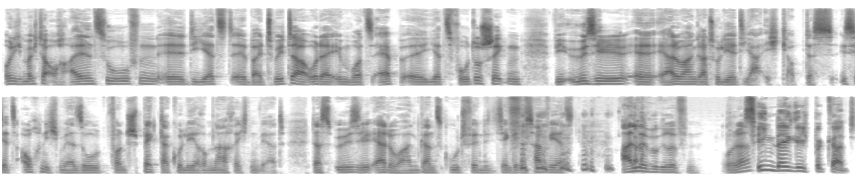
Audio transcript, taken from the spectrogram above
Und ich möchte auch allen zurufen, äh, die jetzt äh, bei Twitter oder im WhatsApp äh, jetzt Fotos schicken, wie Özil äh, Erdogan gratuliert. Ja, ich glaube, das ist jetzt auch nicht mehr so von spektakulärem Nachrichtenwert, dass Özil Erdogan ganz gut findet. Ich denke, das haben wir jetzt alle begriffen, oder? Das ist hinlänglich bekannt.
